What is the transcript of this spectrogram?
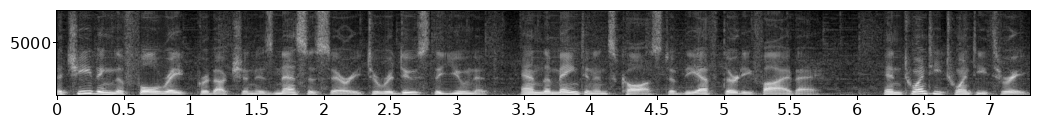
Achieving the full rate production is necessary to reduce the unit and the maintenance cost of the F-35A. In 2023,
